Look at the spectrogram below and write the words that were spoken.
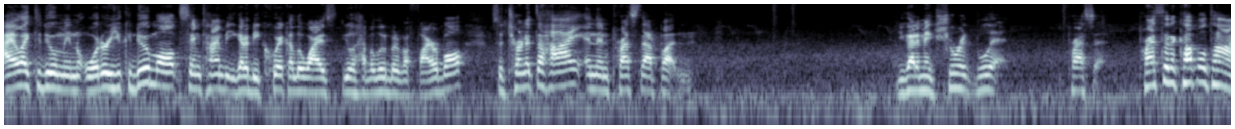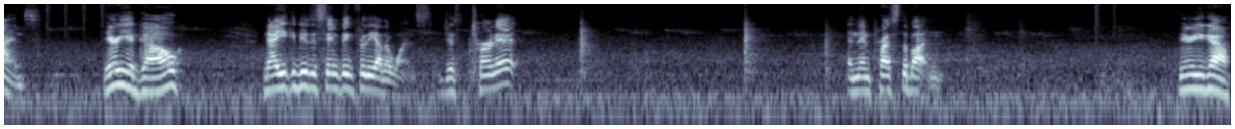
I like to do them in order. You can do them all at the same time, but you gotta be quick, otherwise you'll have a little bit of a fireball. So turn it to high and then press that button. You gotta make sure it's lit. Press it. Press it a couple times. There you go. Now you can do the same thing for the other ones. Just turn it and then press the button. There you go.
